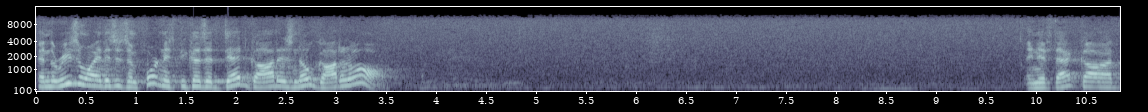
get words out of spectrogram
And the reason why this is important is because a dead God is no God at all. And if that God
